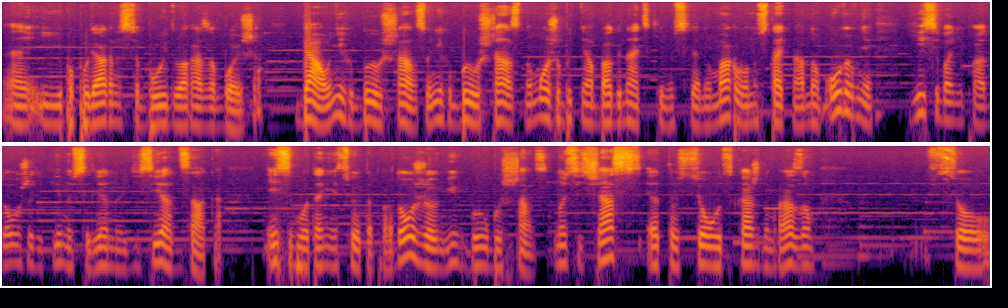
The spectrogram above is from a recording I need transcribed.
э, и популярности будет в два раза больше. Да, у них был шанс, у них был шанс, но может быть не обогнать киновселенную Марвел, но стать на одном уровне, если бы они продолжили киновселенную DC от Зака. Если бы вот они все это продолжили, у них был бы шанс. Но сейчас это все вот с каждым разом все,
